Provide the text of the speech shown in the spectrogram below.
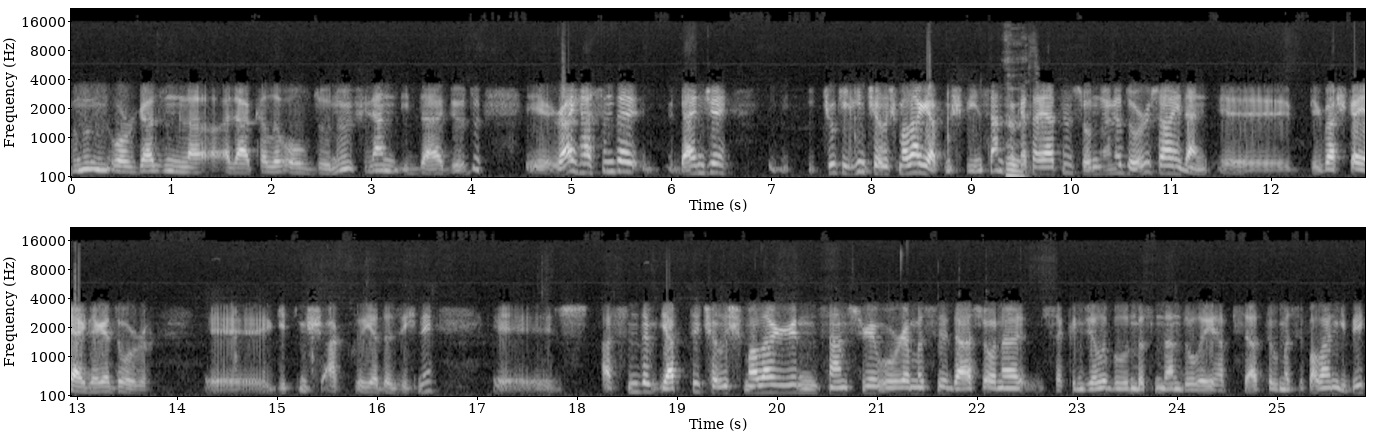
bunun orgazmla alakalı olduğunu filan iddia ediyordu. E, Reich aslında bence çok ilginç çalışmalar yapmış bir insan fakat evet. hayatın sonlarına doğru sahiden e, bir başka yerlere doğru e, gitmiş aklı ya da zihni. E, aslında yaptığı çalışmaların sansüre uğraması daha sonra sakıncalı bulunmasından dolayı hapise atılması falan gibi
